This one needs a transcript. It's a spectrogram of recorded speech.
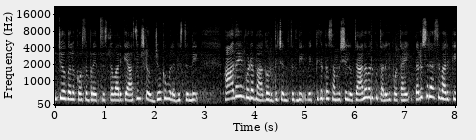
ఉద్యోగాల కోసం ప్రయత్నిస్తున్న వారికి ఆశించిన ఉద్యోగము లభిస్తుంది. ఆదాయం కూడా బాగా వృద్ధి చెందుతుంది. వ్యక్తిగత సమస్యలు చాలా వరకు తొలగిపోతాయి. ధనుసు రాశి వారికి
